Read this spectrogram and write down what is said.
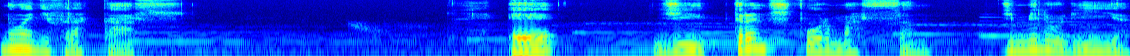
não é de fracasso. É de transformação, de melhoria,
